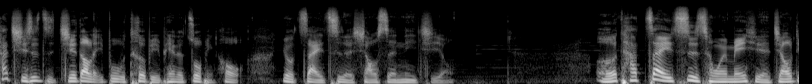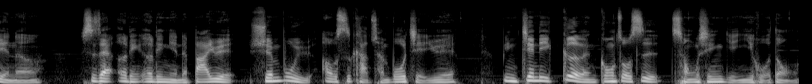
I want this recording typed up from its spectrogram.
他其实只接到了一部特别篇的作品后，又再次的销声匿迹哦。而他再一次成为媒体的焦点呢，是在二零二零年的八月宣布与奥斯卡传播解约，并建立个人工作室重新演艺活动。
